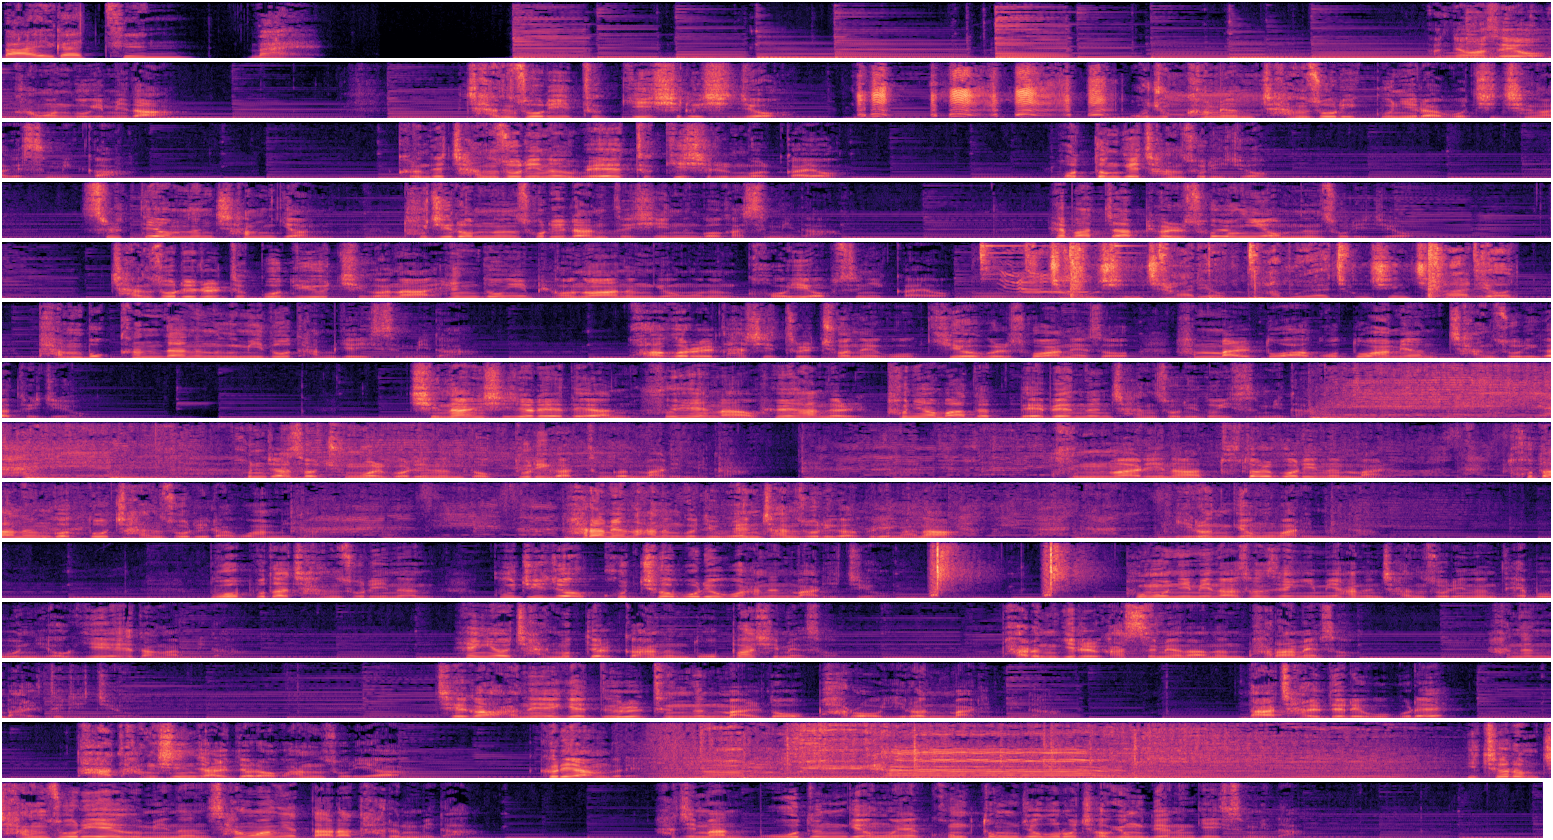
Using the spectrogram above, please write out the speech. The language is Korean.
말 같은 말 안녕하세요. 강원국입니다. 잔소리 듣기 싫으시죠? 오죽하면 잔소리꾼이라고 지칭하겠습니까? 그런데 잔소리는 왜 듣기 싫은 걸까요? 어떤 게 잔소리죠? 쓸데없는 참견, 부질없는 소리란 뜻이 있는 것 같습니다. 해봤자 별 소용이 없는 소리죠. 잔소리를 듣고 뉘우치거나 행동이 변화하는 경우는 거의 없으니까요. 정신 차려, 바보야 정신 차려. 반복한다는 의미도 담겨 있습니다. 과거를 다시 들춰내고 기억을 소환해서 한 말 또 하고 또 하면 잔소리가 되지요. 지난 시절에 대한 후회나 회한을 푸념하듯 내뱉는 잔소리도 있습니다. 혼자서 중얼거리는 넋두리 같은 건 말입니다. 군말이나 투덜거리는 말, 토다는 것도 잔소리라고 합니다. 하라면 하는 거지 웬 잔소리가 그리 많아? 이런 경우 말입니다. 무엇보다 잔소리는 꾸짖어 고쳐보려고 하는 말이지요. 부모님이나 선생님이 하는 잔소리는 대부분 여기에 해당합니다. 행여 잘못될까 하는 노파심에서 바른 길을 갔으면 하는 바람에서 하는 말들이지요. 제가 아내에게 늘 듣는 말도 바로 이런 말입니다. 나 잘 되려고 그래? 다 당신 잘 되라고 하는 소리야. 그래 안 그래? 이처럼 잔소리의 의미는 상황에 따라 다릅니다. 하지만 모든 경우에 공통적으로 적용되는 게 있습니다.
